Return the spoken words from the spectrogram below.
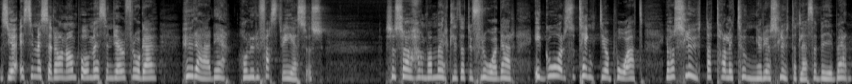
så jag smsade honom på Messenger och frågade, hur är det? Håller du fast vid Jesus? Så sa han, vad märkligt att du frågar. Igår så tänkte jag på att jag har slutat tala i tungor och jag har slutat läsa Bibeln.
